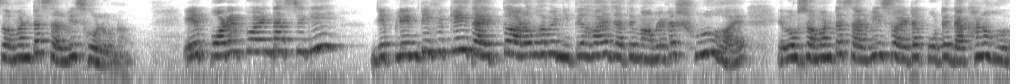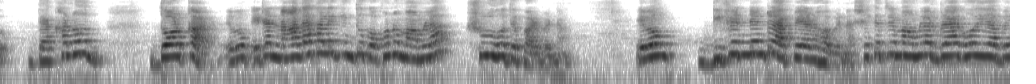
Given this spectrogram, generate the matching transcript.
সামানটা সার্ভিস হলো না। এর পরের পয়েন্ট আসছে কি? যে প্লেন্টিফিকেই দায়িত্ব আরোভাবে নিতে হয় যাতে মামলাটা শুরু হয় এবং সামানটা সার্ভিস হয়, এটা কোর্টে দেখানো দেখানো দরকার এবং এটা না দেখালে কিন্তু কখনো মামলা শুরু হতে পারবে না এবং ডিফেন্ডেন্টও অ্যাপেয়ার হবে না। সেক্ষেত্রে মামলা ড্র্যাগ হয়ে যাবে।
